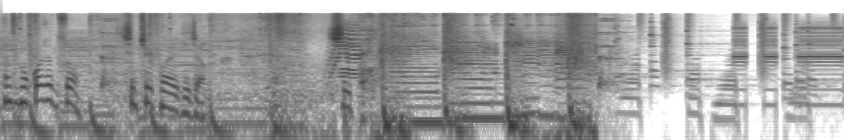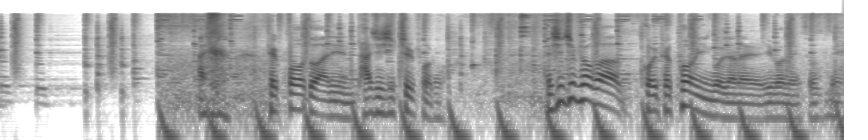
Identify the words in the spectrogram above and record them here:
핸드폰 꺼졌어. 17%의 기적. 실패 아니 100%도 아닌 다시 17%로 17%가 거의 100%인 거잖아요 이번에서 네.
